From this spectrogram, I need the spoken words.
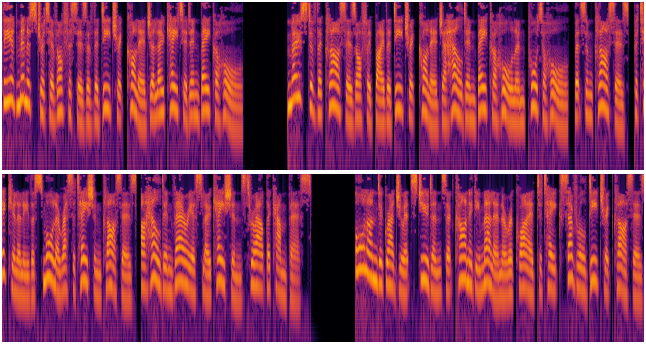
The administrative offices of the Dietrich College are located in Baker Hall. Most of the classes offered by the Dietrich College are held in Baker Hall and Porter Hall, but some classes, particularly the smaller recitation classes, are held in various locations throughout the campus. All undergraduate students at Carnegie Mellon are required to take several Dietrich classes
